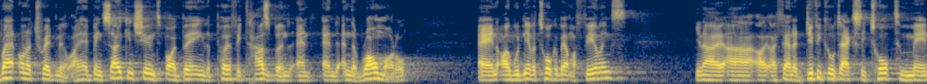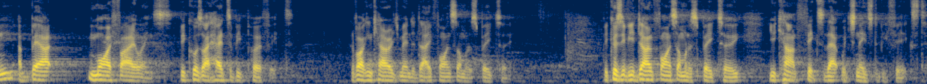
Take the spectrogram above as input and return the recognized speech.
rat on a treadmill. I had been so consumed by being the perfect husband and, and, and the role model, and I would never talk about my feelings. You know, uh, I, I found it difficult to actually talk to men about my failings because I had to be perfect. If I can encourage men today, find someone to speak to. Because if you don't find someone to speak to, you can't fix that which needs to be fixed.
